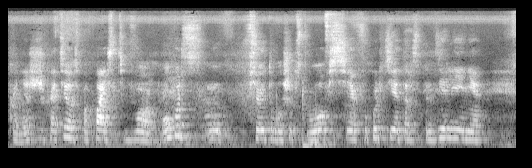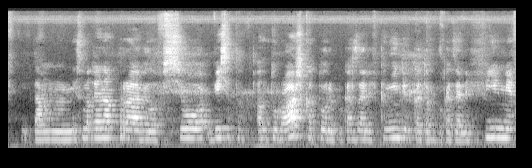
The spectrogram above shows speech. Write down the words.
конечно же, хотелось попасть в Хогвартс, ну, все это волшебство, все факультеты, распределения. Там, несмотря на правила, все, весь этот антураж, который показали в книге, который показали в фильме,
